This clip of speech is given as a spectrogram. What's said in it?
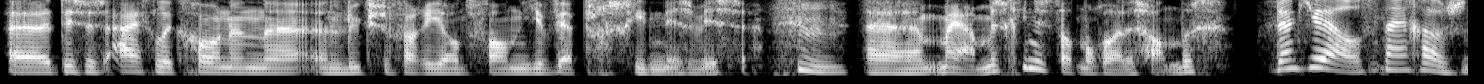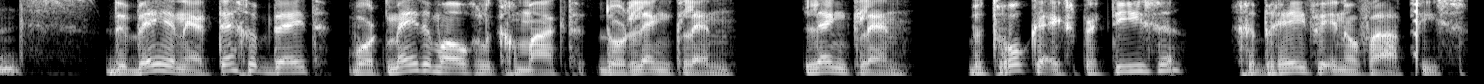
het is dus eigenlijk gewoon een, een luxe variant van je webgeschiedenis wissen. Hmm. Uh, maar ja, misschien is dat nog wel eens handig. Dankjewel, Stijn Goosens. De BNR Tech Update wordt mede mogelijk gemaakt door Lenklen. Lenklen. Betrokken expertise, gedreven innovaties.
